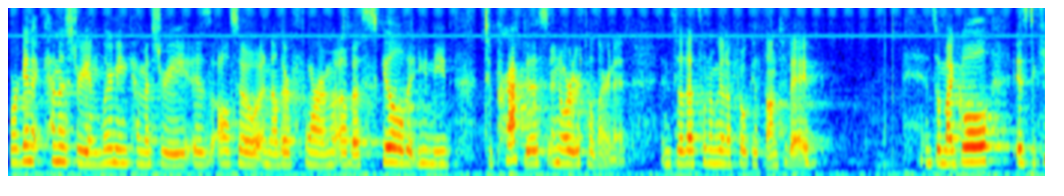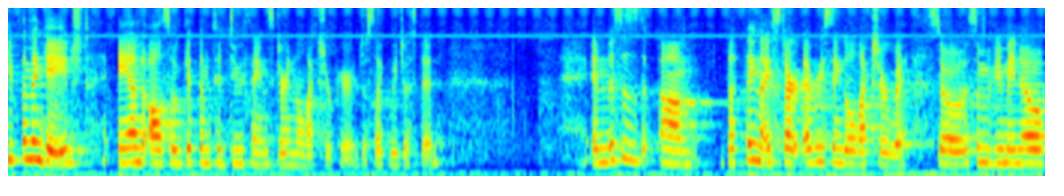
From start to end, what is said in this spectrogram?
organic chemistry and learning chemistry is also another form of a skill that you need to practice in order to learn it. And so that's what I'm going to focus on today. And so my goal is to keep them engaged and also get them to do things during the lecture period, just like we just did. And this is um, the thing I start every single lecture with. So some of you may know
